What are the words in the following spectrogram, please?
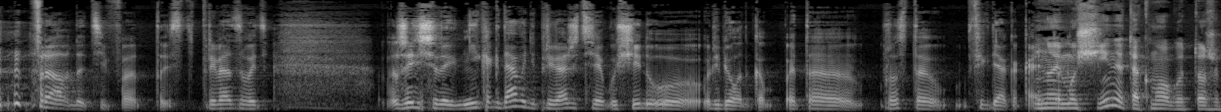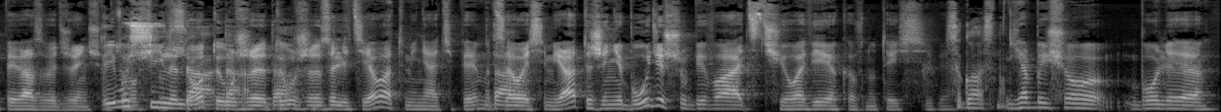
Правда, типа, то есть привязывать женщины, никогда вы не привяжете мужчину ребенком. Это просто фигня какая-то. Ну и мужчины так могут тоже привязывать женщин. И мужчины, что, да. Ты, да, уже, да. ты уже залетела от меня, теперь мы да. целая семья. Ты же не будешь убивать человека внутри себя. Согласна. Я бы еще более,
